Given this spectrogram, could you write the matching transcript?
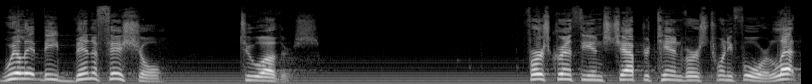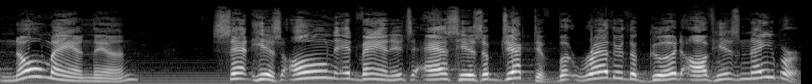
will it be beneficial to others? 1 Corinthians chapter 10 verse 24 Let no man then set his own advantage as his objective but rather the good of his neighbor.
